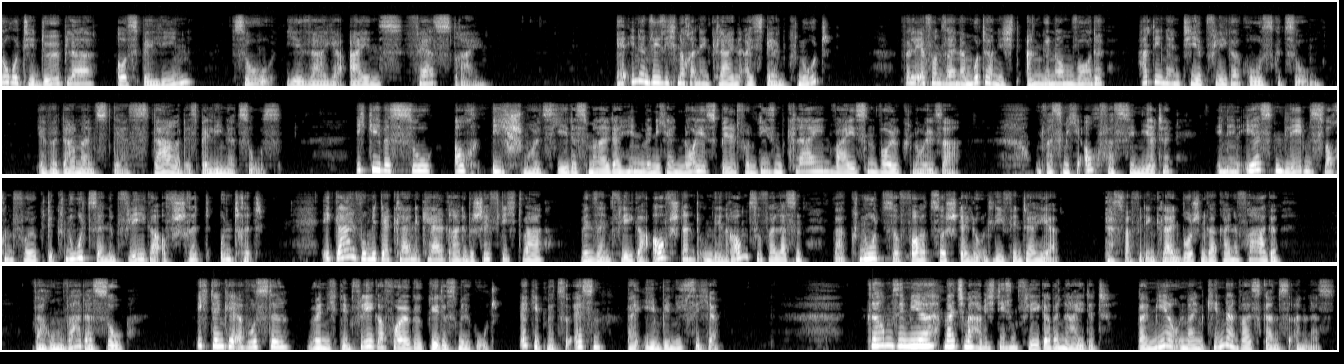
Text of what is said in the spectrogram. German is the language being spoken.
Dorothee Döbler aus Berlin zu Jesaja 1, Vers 3. Erinnern Sie sich noch an den kleinen Eisbären Knut? Weil er von seiner Mutter nicht angenommen wurde, hat ihn ein Tierpfleger großgezogen. Er war damals der Star des Berliner Zoos. Ich gebe es zu, auch ich schmolz jedes Mal dahin, wenn ich ein neues Bild von diesem kleinen weißen Wollknäuel sah. Und was mich auch faszinierte, in den ersten Lebenswochen folgte Knut seinem Pfleger auf Schritt und Tritt. Egal womit der kleine Kerl gerade beschäftigt war, wenn sein Pfleger aufstand, um den Raum zu verlassen, war Knut sofort zur Stelle und lief hinterher. Das war für den kleinen Burschen gar keine Frage. Warum war das so? Ich denke, er wusste, wenn ich dem Pfleger folge, geht es mir gut. Er gibt mir zu essen, bei ihm bin ich sicher. Glauben Sie mir, manchmal habe ich diesen Pfleger beneidet. Bei mir und meinen Kindern war es ganz anders.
